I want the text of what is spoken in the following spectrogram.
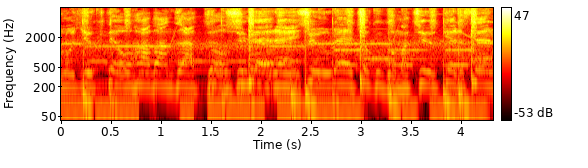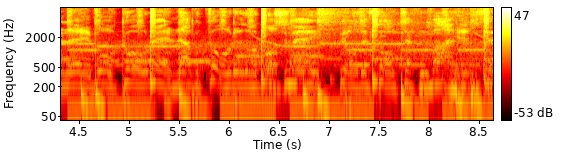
その行く手を阻んだとし命令終礼直後待ち受ける洗礼もう恒例ラブコールのご指名秒で装着前へのせ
